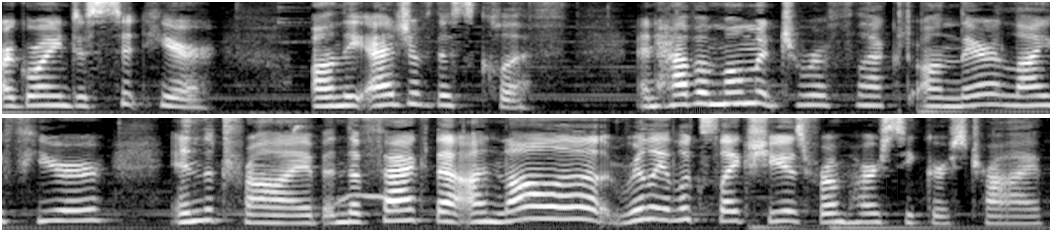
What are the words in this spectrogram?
are going to sit here on the edge of this cliff and have a moment to reflect on their life here in the tribe and the fact that Anala really looks like she is from her Seeker's tribe.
